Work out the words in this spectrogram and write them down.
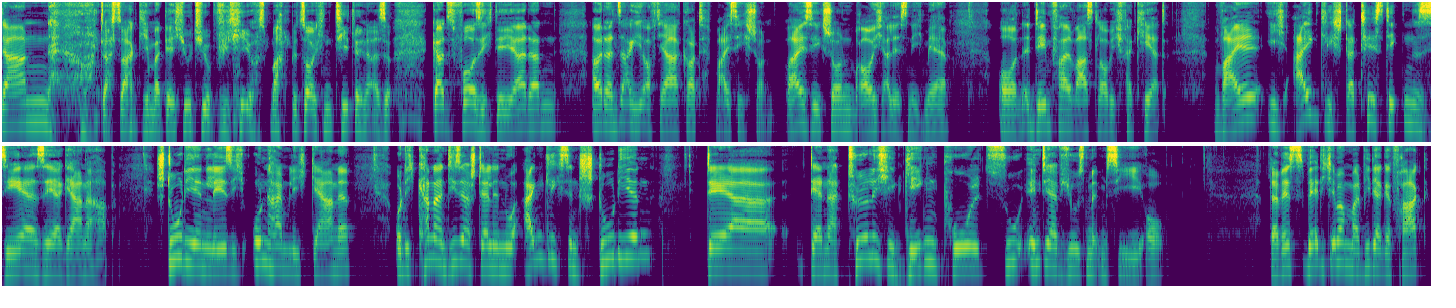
dann, und das sagt jemand, der YouTube-Videos macht mit solchen Titeln, also ganz vorsichtig, ja, dann, aber dann sage ich oft, ja Gott, weiß ich schon, weiß ich schon, brauche ich alles nicht mehr. Und in dem Fall war es, glaube ich, verkehrt, weil ich eigentlich Statistiken sehr, sehr gerne habe. Studien lese ich unheimlich gerne und ich kann an dieser Stelle nur, eigentlich sind Studien der, der natürliche Gegenpol zu Interviews mit dem CEO. Da werde ich immer mal wieder gefragt,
